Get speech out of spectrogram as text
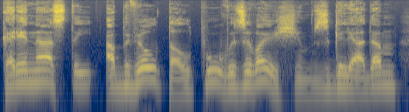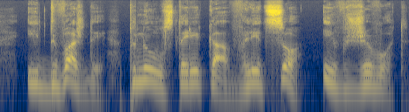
коренастый обвел толпу вызывающим взглядом и дважды пнул старика в лицо и в живот.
